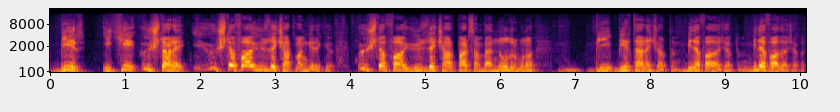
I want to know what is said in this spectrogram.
Bir, iki, üç tane. Üç defa yüzde çarpmam gerekiyor. Üç defa yüzde çarparsam ben ne olur bunu? Bir, bir tane çarptım, bir defa daha çarptım, bir defa daha çarptım.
